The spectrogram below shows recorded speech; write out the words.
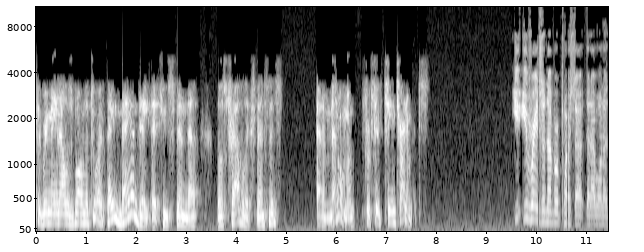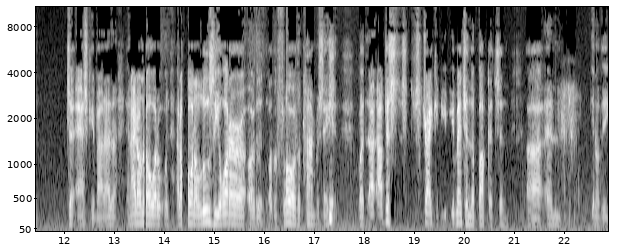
to remain eligible on the tour. They mandate that you spend that, those travel expenses at a minimum for 15 tournaments. you, have raised a number of points that, that I want to ask you about. I and I don't know what it, I don't want to lose the order or the or the flow of the conversation, but I, will just strike it. You, you, mentioned the buckets and uh, and you know the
